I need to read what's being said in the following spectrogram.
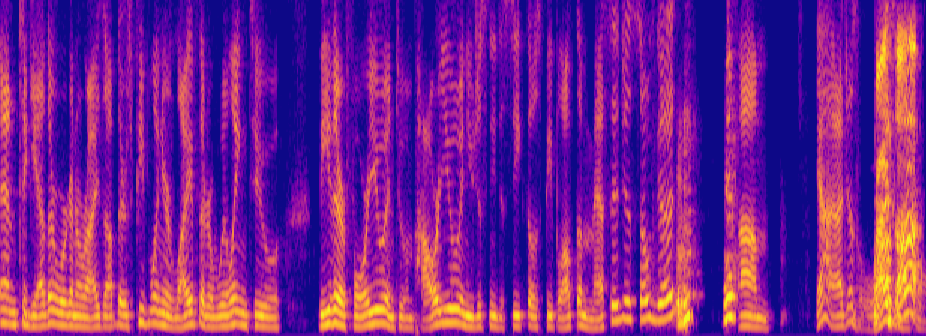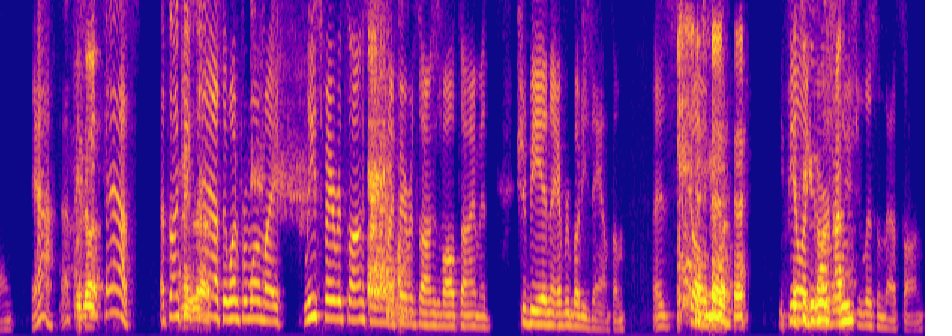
and together we're going to rise up. There's people in your life that are willing to be there for you and to empower you and you just need to seek those people out. The message is so good. Mhm. Yeah. Um yeah, I just love Rise that up. song. Yeah, that's Rise on up. Kicks ass. That's on Rise Kicks up. ass. It went from one of my least favorite songs to one of my favorite songs of all time. It should be in everybody's anthem. It's so good you feel That's like garbage, you should listen to that song.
